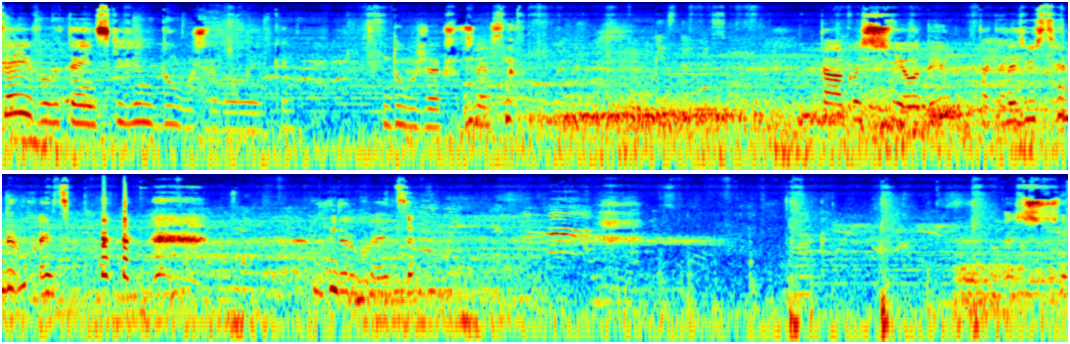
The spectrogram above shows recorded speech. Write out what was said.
цей велетенський, він дуже великий. Дуже, якщо чесно. Так, ось ще один. Так, я надіюсь, це не рухається. Не рухається. Так. Ось ще.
